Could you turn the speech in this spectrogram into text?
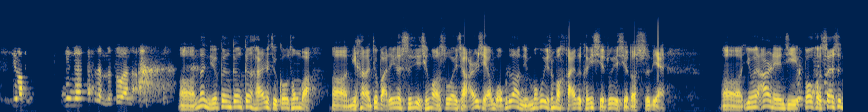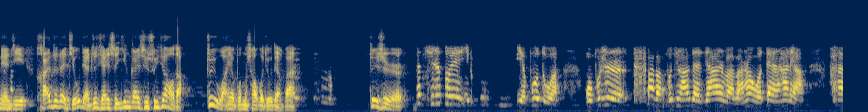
需要应该怎么做呢？啊，那你就跟跟跟孩子去沟通吧。啊，你看，就把这个实际情况说一下。而且我不知道你们为什么孩子可以写作业写到十点。嗯，因为二年级包括三四年级，孩子在九点之前是应该去睡觉的。最晚也不能超过九点半。嗯，这是。那其实作业也不也不多，我不是他爸爸不经常在家是吧？晚上我带着他俩，他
